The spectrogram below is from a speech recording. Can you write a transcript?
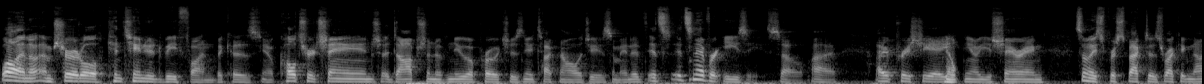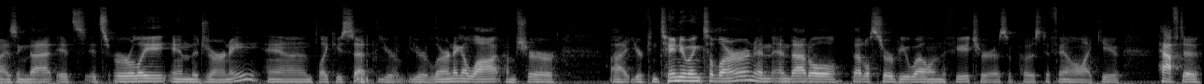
Well, and I'm sure it'll continue to be fun because you know culture change, adoption of new approaches, new technologies. I mean, it, it's it's never easy. So I I appreciate Nope. you know you sharing some of these perspectives, recognizing that it's it's early in the journey, and like you said, you're you're learning a lot. I'm sure uh, you're continuing to learn, and and that'll that'll serve you well in the future, as opposed to feeling like you have to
